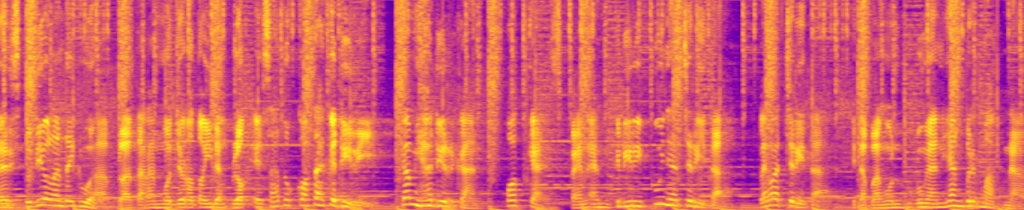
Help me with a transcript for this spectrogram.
Dari studio lantai 2, pelataran Mojoroto Indah Blok E1 Kota Kediri, kami hadirkan podcast PNM Kediri Punya Cerita. Lewat cerita, kita bangun hubungan yang bermakna.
